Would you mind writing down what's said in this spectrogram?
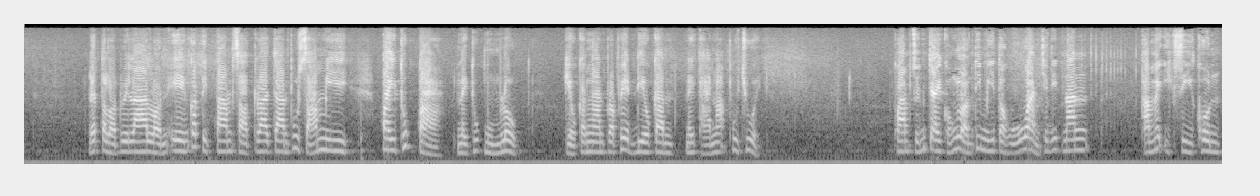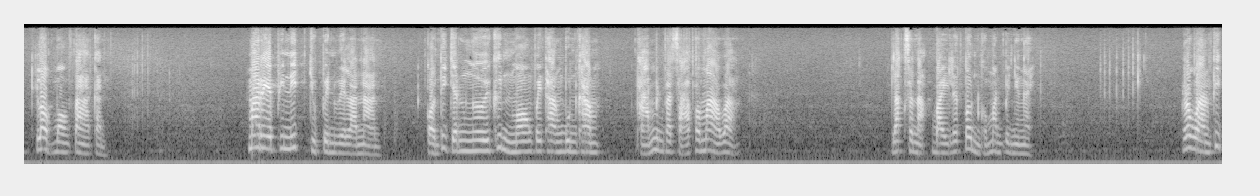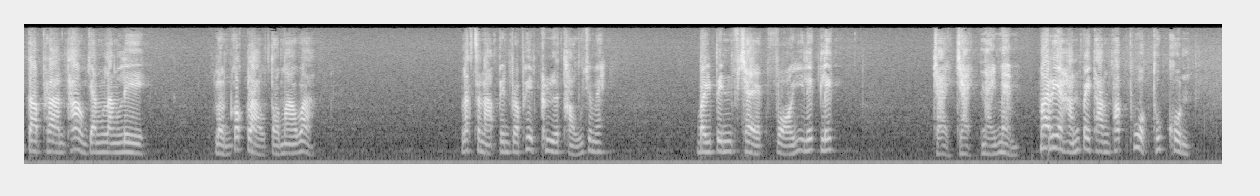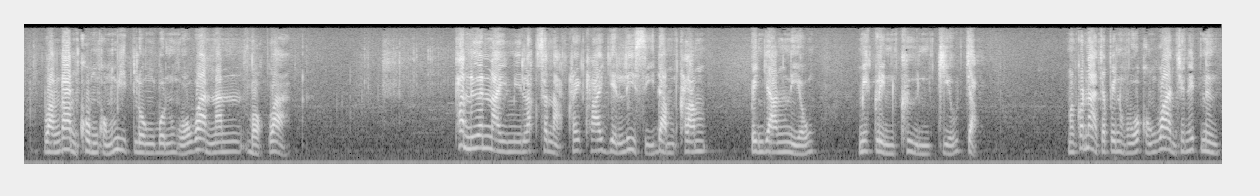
และตลอดเวลาหล่อนเองก็ติดตามศาสตราจารย์ผู้สามีไปทุกป่าในทุกมุมโลก เกี่ยวกับงานประเภทเดียวกันในฐานะผู้ช่วย ความสนใจของหล่อนที่มีต่อหัวว่านชนิดนั้นทำให้อีกสี่คนรอบมองตากัน มาเรียพินิษอยู่เป็นเวลานาน ก่อนที่จะเงยขึ้นมองไปทางบุญคำถามเป็นภาษาพม่าว่าลักษณะใบและต้นของมันเป็นยังไง ระหว่างที่ตาพรานเท่ายังลังเล หล่อนก็กล่าวต่อมาว่า ลักษณะเป็นประเภทเครือเถาใช่ไหม ใบเป็นแฉกฝอยเล็กๆ ใช่ใช่นายแม่มมาเรียหันไปทางพักพวกทุกคน วางด้านคมของมีดลงบนหัวว่านนั้นบอกว่า ถ้าเนื้อในมีลักษณะคล้ายๆ เยลลี่สีดำคล้ำเป็นยางเหนียว มีกลิ่นคืนเขียวจัด มันก็น่าจะเป็นหัวของว่านชนิดหนึ่ง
